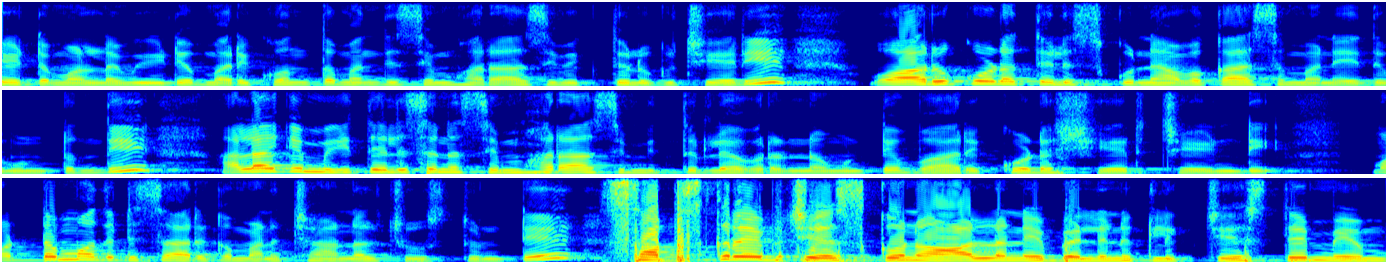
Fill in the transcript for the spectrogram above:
చేయటం వల్ల వీడియో మరికొంతమంది సింహరాశి వ్యక్తులకు చేరి వారు కూడా తెలుసుకునే అవకాశం అనేది ఉంటుంది. అలాగే మీకు తెలిసిన సింహరాశి మిత్రులు ఎవరన్నా ఉంటే వారికి కూడా షేర్ చేయండి. మొట్టమొదటిసారిగా మన ఛానల్ చూస్తుంటే సబ్స్క్రైబ్ చేసుకొని ఆల్ అనే బెల్ని క్లిక్ చేస్తే మేము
